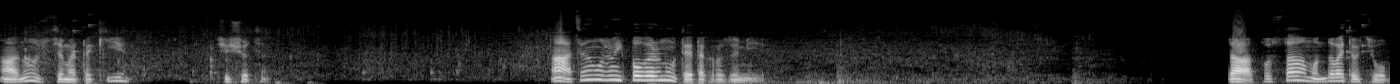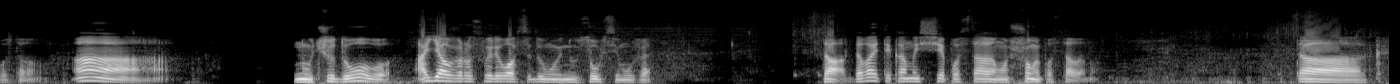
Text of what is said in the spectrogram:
А, ну це ми такі. Чи що це? А, це ми можемо їх повернути, я так розумію. Так, поставимо. Ну, Давайте ось цього поставимо. А. Ну, чудово. А я вже розхвилювався, думаю, ну зовсім уже. Так, давайте-ка ми ще поставимо. Що ми поставимо? Так.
